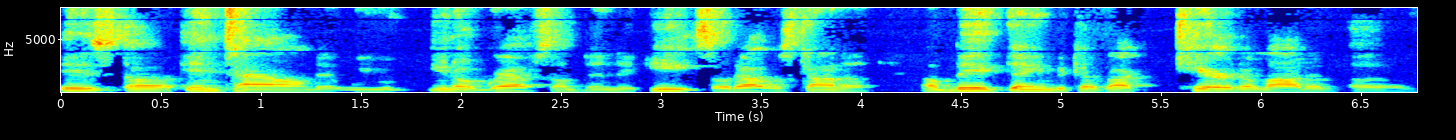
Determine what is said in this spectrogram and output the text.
is uh, in town that we would you know grab something to eat. So that was kind of a big thing because I cared a lot of, of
